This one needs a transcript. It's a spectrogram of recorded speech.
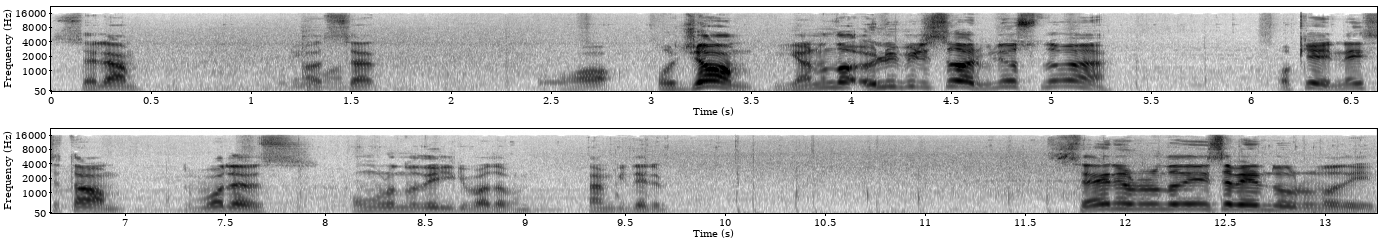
Selam. Hadi sen... Oha. Hocam yanında ölü birisi var biliyorsun değil mi? Okey neyse tamam. Whatever. Umurunda değil gibi adamın. Tamam gidelim. Senin umurunda değilse benim de umurumda değil.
